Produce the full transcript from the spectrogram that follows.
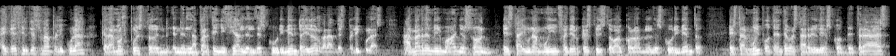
Hay que decir que es una película que la hemos puesto en, en la parte inicial del descubrimiento. Hay dos grandes películas, además del mismo año son. Esta y una muy inferior que es Cristóbal Colón el descubrimiento. Esta es muy potente porque está Ridley Scott detrás.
